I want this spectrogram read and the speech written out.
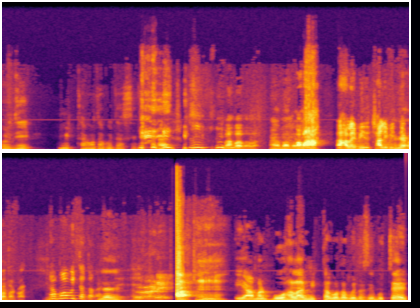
গুরুজি মিথ্যা কথা কইতাছে হ্যাঁ? বাবা বাবা। হ্যাঁ বাবা বাবা মি- শালি মিথ্যা কথা কয়। এই আমার বহালা মিথ্যা কথা কইতাছে বুঝছেন?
